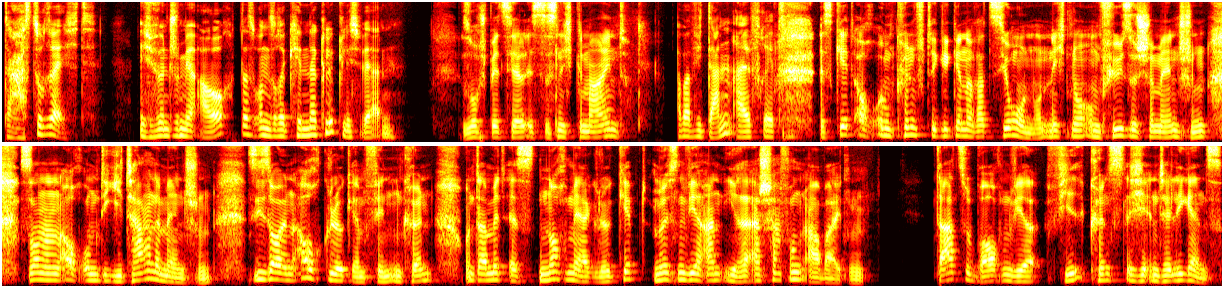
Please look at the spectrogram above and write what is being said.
Da hast du recht. Ich wünsche mir auch, dass unsere Kinder glücklich werden. So speziell ist es nicht gemeint. Aber wie dann, Alfred? Es geht auch um künftige Generationen und nicht nur um physische Menschen, sondern auch um digitale Menschen. Sie sollen auch Glück empfinden können und damit es noch mehr Glück gibt, müssen wir an ihrer Erschaffung arbeiten. Dazu brauchen wir viel künstliche Intelligenz.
